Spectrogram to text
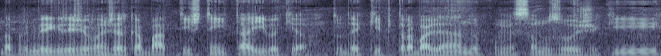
da Primeira Igreja Evangélica Batista em Itaíba aqui, ó. Toda a equipe trabalhando. Começamos hoje aqui.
